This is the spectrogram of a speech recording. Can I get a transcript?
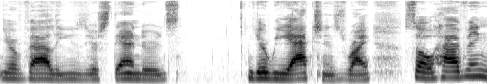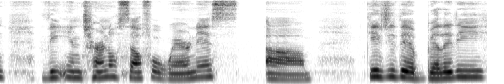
your values, your standards, your reactions, right? So, having the internal self-awareness um, gives you the ability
